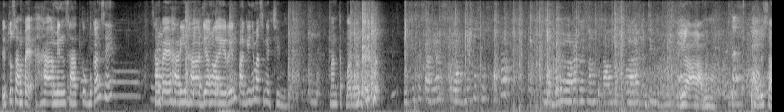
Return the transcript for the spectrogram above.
itu sampai hamin satu, bukan sih? Sampai hari H dia ngelahirin, paginya masih nge-gym. Mantep banget. Isi sesarian setelahnya tuh sus apa? Nggak boleh olahraga selama tahun olahraga gym. Iya, nggak bisa. Nggak bisa.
